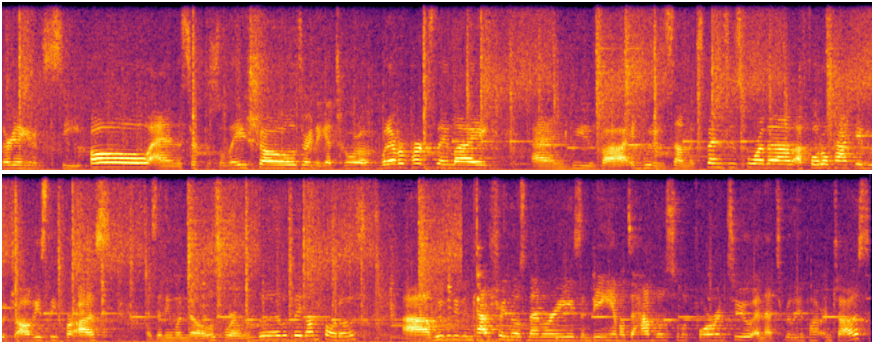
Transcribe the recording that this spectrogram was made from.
They're gonna get to see O and the Cirque du Soleil shows. They're gonna get to go to whatever parks they like and we've uh, included some expenses for them, a photo package, which obviously for us as anyone knows, we're a little big on photos. Uh, we believe in capturing those memories and being able to have those to look forward to, and that's really important to us.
